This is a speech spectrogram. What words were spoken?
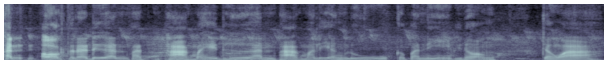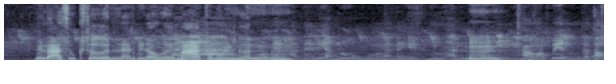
คันออกแต่ละเดือนผัดผากมาเฮ็ดเฮือน ผากมาเลี้ยงลูกกับปานนี้พี่น้อง จังว่าเวลาฉุกเฉินแล้วพี่น้องเอ้ยมากก็บ่มีเงินอืมแต่เลี้ยงลูกบ่แม่นแต่เห็นเฮือนอืมดีเข้าก็เป็นก็ต้อง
